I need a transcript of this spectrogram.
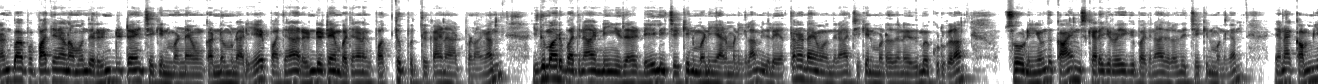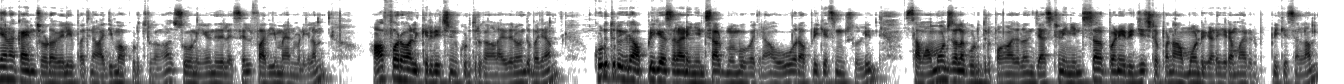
நண்பா இப்போ பார்த்தீங்கன்னா நம்ம வந்து ரெண்டு டைம் செக்இன் பண்ணேன் உங்கள் கண்ணு முன்னாடியே. பார்த்தீங்கன்னா ரெண்டு டைம் பார்த்தீங்கன்னா எனக்கு பத்து பத்து காயின் ஆட் பண்ணாங்க. இது மாதிரி பார்த்தீங்கன்னா நீங்கள் இதில் டெய்லி செக்இன் பண்ணி ஏன் பண்ணிக்கலாம். இதில் எத்தனை டைம் வந்து நான் செக்இன் பண்ணுறதுன்னு எதுவுமே கொடுக்கலாம். ஸோ நீங்கள் வந்து காயின்ஸ் கிடைக்கிற வரைக்கும் பார்த்தீங்கன்னா இதில் வந்து செக்இன் பண்ணுங்கள் ஏன்னா கம்மியான காயின்ஸோட வெளியே பார்த்தீங்கன்னா அதிகமாக கொடுத்துருக்காங்க. ஸோ நீங்கள் வந்து இதில் செல்ஃப் அதிகமாக ஏன் பண்ணிக்கலாம். ஆஃபர் வால் கிரெடிட்ஸ்னு கொடுத்துருக்காங்களா? இதில் வந்து பார்த்தீங்கன்னா கொடுத்துருக்கிற அப்ளிகேஷன்லாம் நீங்கள் இன்ஸ்டால் பண்ணும்போது பார்த்தீங்கன்னா ஒவ்வொரு அப்ளிகேஷன் சொல்லி சம் அமௌண்ட்ஸ் எல்லாம் கொடுத்துருப்பாங்க. அதில் வந்து ஜஸ்ட் நீங்கள் இன்ஸ்டால் பண்ணி ரிஜிஸ்டர் பண்ண அமௌண்ட் கிடைக்கிற மாதிரி அப்ளிகேஷன்லாம்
